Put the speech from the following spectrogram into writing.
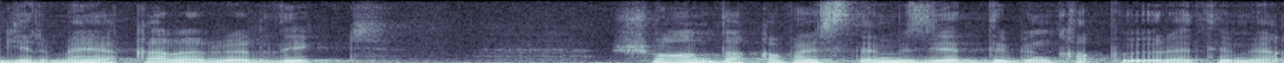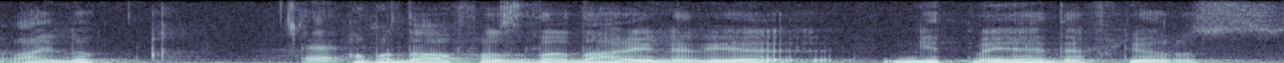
girmeye karar verdik. Şu anda kapasitemiz 7000 kapı üretimi aylık. Evet. Ama daha fazla, daha ileriye gitmeyi hedefliyoruz.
